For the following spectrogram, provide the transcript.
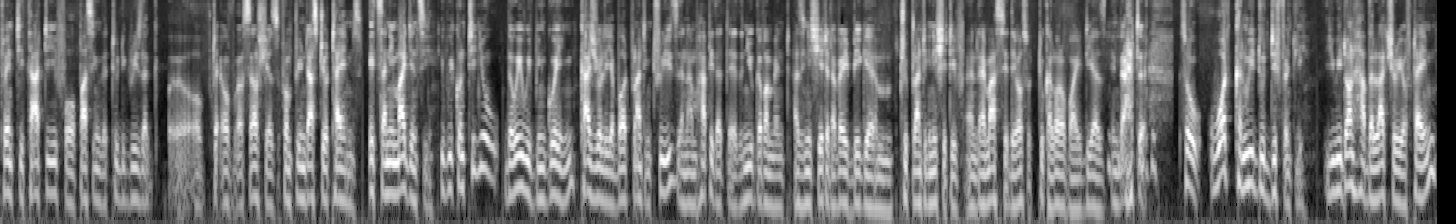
2030 for passing the two degrees of, of, of uh, Celsius from pre-industrial times, it's an emergency. If we continue the way we've been going casually about planting trees, and I'm happy that uh, the new government has initiated a very big um, tree planting initiative, and I must say they also took a lot of ideas in that. so, what can we do differently? We don't have the luxury of time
